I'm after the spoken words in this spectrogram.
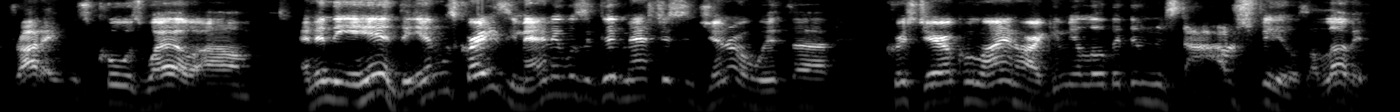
Andrade was cool as well. Um, and in the end, the end was crazy, man. It was a good match just in general with uh, Chris Jericho Lionheart. Give me a little bit of nostalgia feels. I love it.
